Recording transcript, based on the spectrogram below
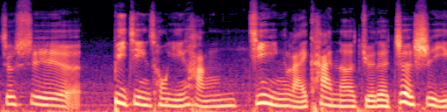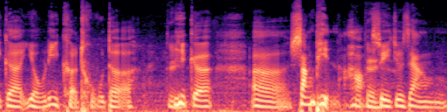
就是毕竟从银行经营来看呢，觉得这是一个有利可图的对一个呃商品啊哈，所以就这样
